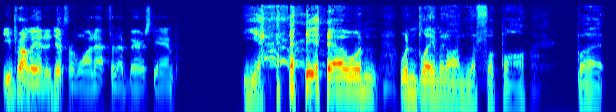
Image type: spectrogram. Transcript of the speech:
You probably had a different one after that Bears game. Yeah, yeah, I wouldn't wouldn't blame it on the football, but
